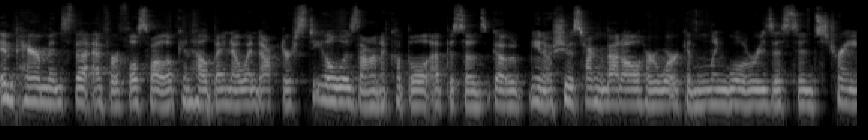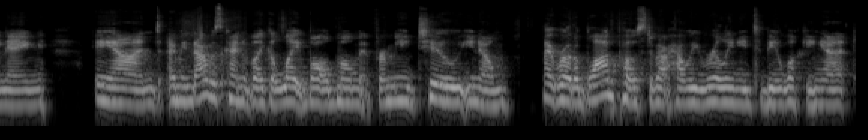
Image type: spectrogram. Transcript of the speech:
impairments that effortful swallow can help. I know when Dr. Steele was on a couple episodes ago, you know, she was talking about all her work in lingual resistance training. And I mean, that was kind of like a light bulb moment for me too. You know, I wrote a blog post about how we really need to be looking at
